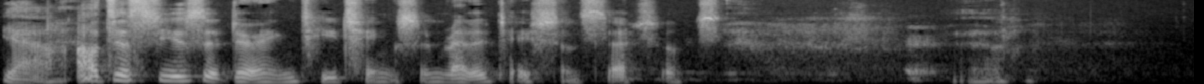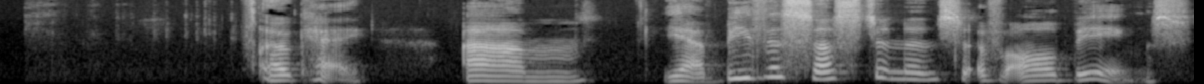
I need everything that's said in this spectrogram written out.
Yeah, I'll just use it during teachings and meditation sessions. Yeah. Okay. Um, yeah, be the sustenance of all beings.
